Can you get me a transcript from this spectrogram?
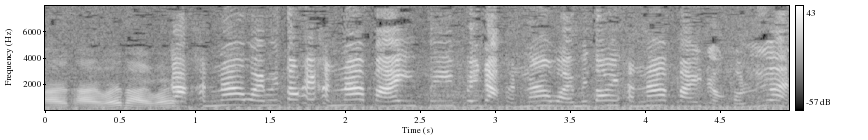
ถ่ายถ่ายไว้ถ่ายไว้ ดักคันหน้าไว้ไม่ต้องให้คันหน้าไป ไปไปดักคันหน้าไว้ไม่ต้องให้คันหน้าไปเดี๋ยวเขาเลื่อน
